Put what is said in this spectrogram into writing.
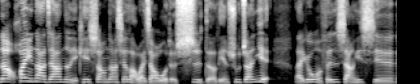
那欢迎大家呢，也可以上那些老外教我的事的脸书专业来跟我分享一些，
